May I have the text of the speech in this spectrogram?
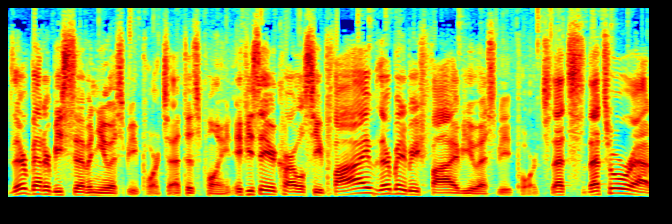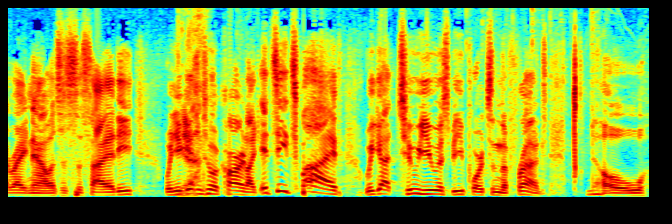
there better be seven USB ports at this point. If you say your car will seat five, there better be five USB ports. That's that's where we're at right now as a society. When you Yeah. get into a car and like it seats five, we got two USB ports in the front. No,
